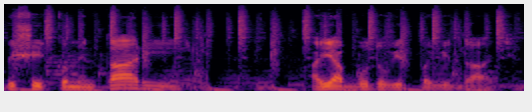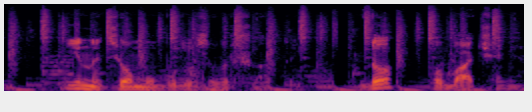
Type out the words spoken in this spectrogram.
пишіть коментарі, а я буду відповідати. І на цьому буду завершати. До побачення!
